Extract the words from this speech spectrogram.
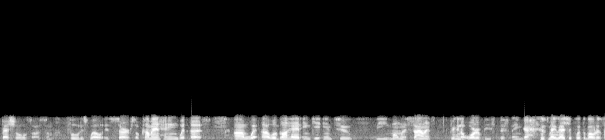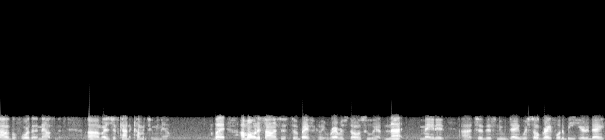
specials, uh, some food as well is served. So come and hang with us. Um, we, uh, we'll go ahead and get into the moment of silence If you're gonna order these this thing, guys, maybe I should put the mode of silence before the announcements. Um, it's just kind of coming to me now. But a moment of silence is to basically reverence those who have not made it uh, to this new day. We're so grateful to be here today,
